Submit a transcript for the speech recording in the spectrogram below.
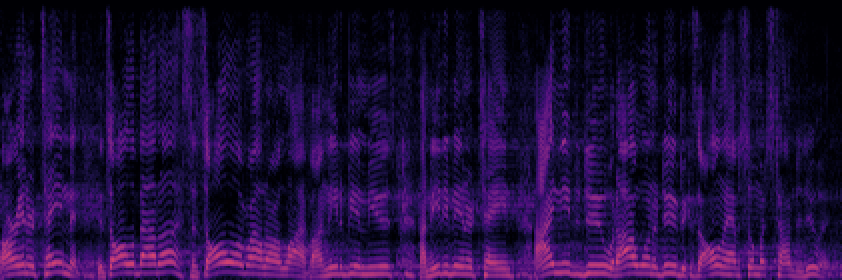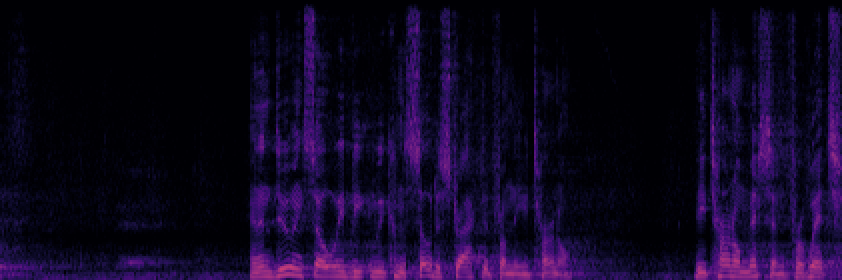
our entertainment. It's all about us. It's all about our life. I need to be amused. I need to be entertained. I need to do what I want to do because I only have so much time to do it. And in doing so, we, be, we become so distracted from the eternal, the eternal mission for which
